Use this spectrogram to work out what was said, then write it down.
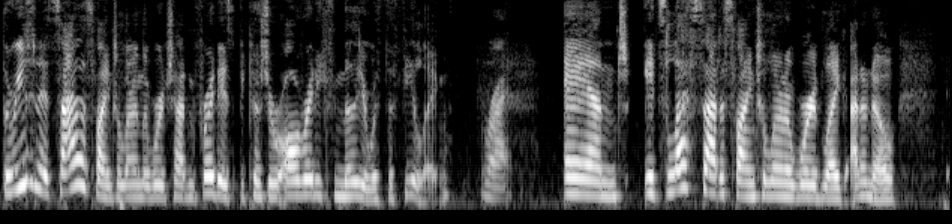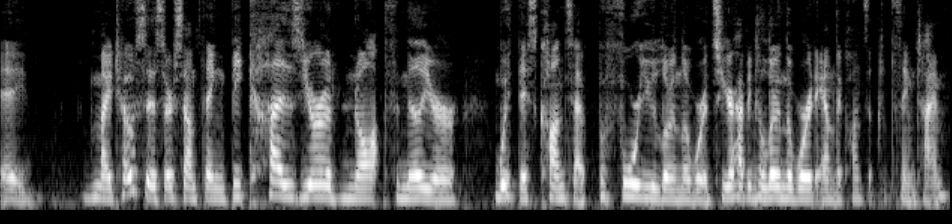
The reason it's satisfying to learn the word Schadenfreude is because you're already familiar with the feeling, Right. and it's less satisfying to learn a word like I don't know, uh, mitosis or something because you're not familiar with this concept before you learn the word. So you're having to learn the word and the concept at the same time.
